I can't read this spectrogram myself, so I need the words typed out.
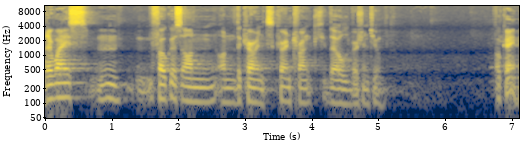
otherwise, mm, focus on, on the current, current trunk, the old version 2. Okay.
